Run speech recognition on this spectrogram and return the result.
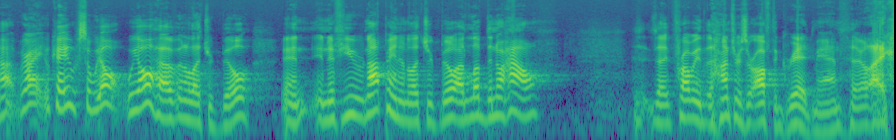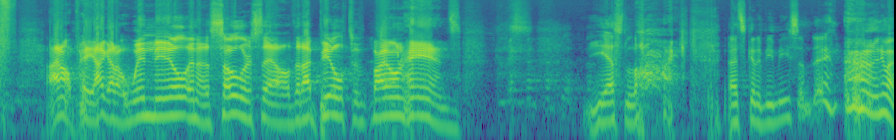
right? Okay, so we all, we all have an electric bill. And, and if you're not paying an electric bill, I'd love to know how. Probably the hunters are off the grid, man. They're like, I don't pay. I got a windmill and a solar cell that I built with my own hands. Yes, Lord. That's going to be me someday. anyway,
